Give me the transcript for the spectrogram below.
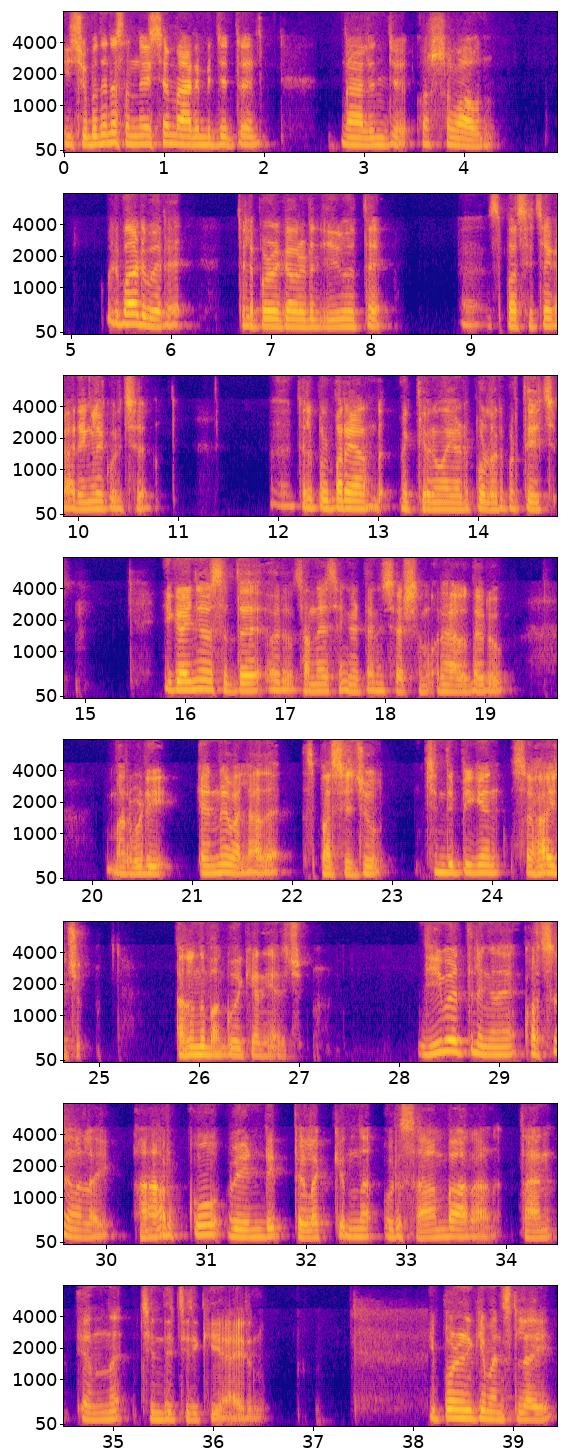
ഈ ശുഭദിന സന്ദേശം ആരംഭിച്ചിട്ട് നാലഞ്ച് വർഷമാവുന്നു. ഒരുപാട് പേര് ചിലപ്പോഴൊക്കെ അവരുടെ ജീവിതത്തെ സ്പർശിച്ച കാര്യങ്ങളെക്കുറിച്ച് ചിലപ്പോൾ പറയാറുണ്ട്. വ്യക്തിപരമായി അടുപ്പുള്ളവർ പ്രത്യേകിച്ച്. ഈ കഴിഞ്ഞ ദിവസത്തെ ഒരു സന്ദേശം കേട്ടതിന് ശേഷം ഒരാളുടെ ഒരു മറുപടി എന്നെ വല്ലാതെ സ്പർശിച്ചു ചിന്തിപ്പിക്കാൻ സഹായിച്ചു. അതൊന്ന് പങ്കുവയ്ക്കാൻ വിചാരിച്ചു. ജീവിതത്തിൽ ഇങ്ങനെ കുറച്ച് നാളായി ആർക്കോ വേണ്ടി തിളയ്ക്കുന്ന ഒരു സാമ്പാറാണ് താൻ എന്ന് ചിന്തിച്ചിരിക്കുകയായിരുന്നു. ഇപ്പോഴെനിക്ക് മനസ്സിലായി.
